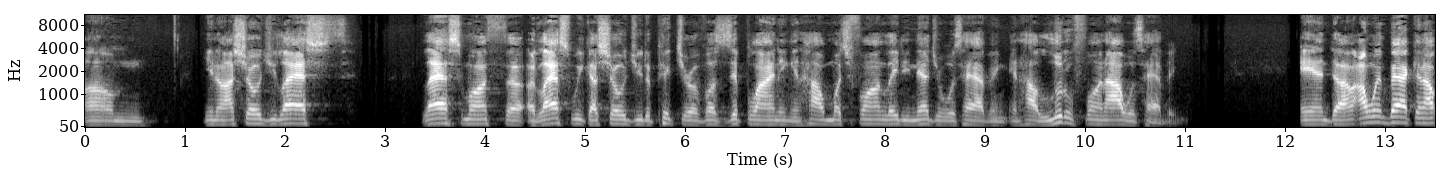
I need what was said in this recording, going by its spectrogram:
Um, you know i showed you last last month uh, or last week i showed you the picture of us ziplining and how much fun lady nedra was having and how little fun i was having. And uh, i went back and i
